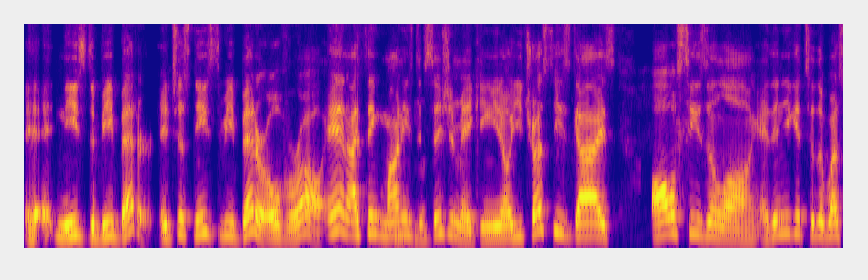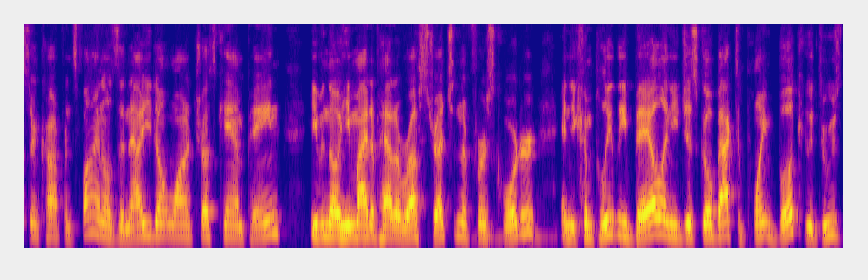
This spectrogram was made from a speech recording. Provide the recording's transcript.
It, needs to be better. It just needs to be better overall. And I think Monty's Mhm. decision making, you know, you trust these guys all season long, and then you get to the Western Conference Finals, and now you don't want to trust Cam Payne, even though he might have had a rough stretch in the first quarter, and you completely bail and you just go back to Point Book, who throws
